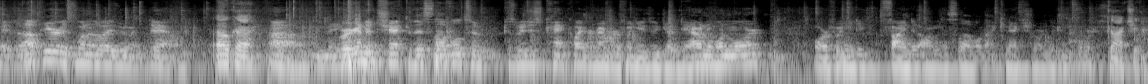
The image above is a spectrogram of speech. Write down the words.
Okay, so up here is one of the ways we went down. Okay. Um, we're gonna check this level to, because we just can't quite remember if we need to go down one more, or if we need to find it on this level, that connection we're looking for. Gotcha.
